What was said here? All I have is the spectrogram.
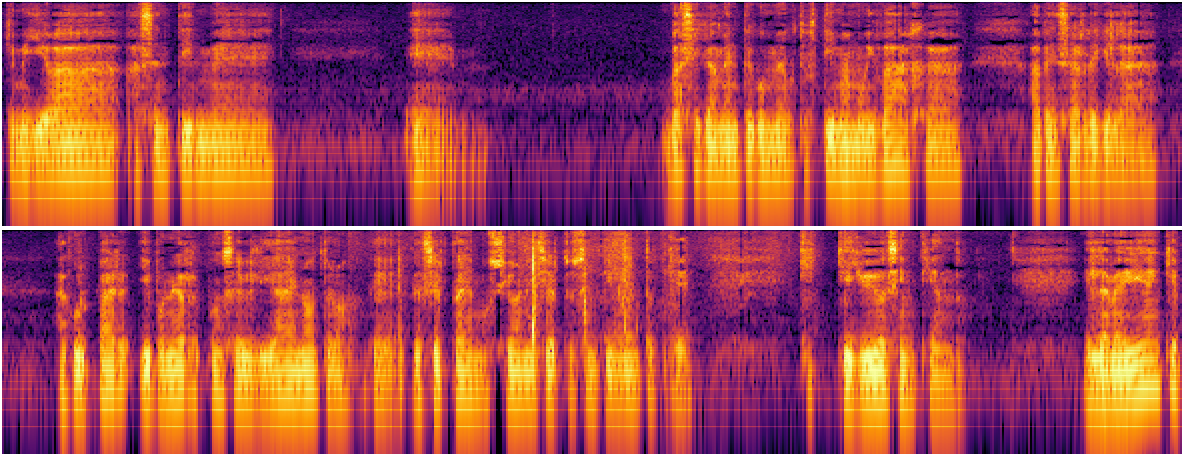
que me llevaba a sentirme eh, básicamente con mi autoestima muy baja, a pensar de que la, a culpar y poner responsabilidad en otros de, ciertas emociones y ciertos sentimientos que, que, yo iba sintiendo. En la medida en que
